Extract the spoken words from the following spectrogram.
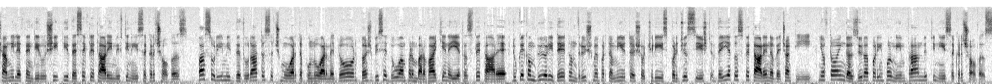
Qamil Efendi Rushiti dhe sekretari i Myftinisë së Kërçovës. Pas urimit dhe dhuratës së çmuar të punuar me dorë, bashkëbiseduam për mbarëvajtjen e jetës fetare, duke këmbyer ide të ndryshme për të mirë të shoqërisë përgjithësisht dhe jetës fetare në veçanti, njoftojnë nga Zyra për Informim pranë Myftinisë së Kërçovës.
